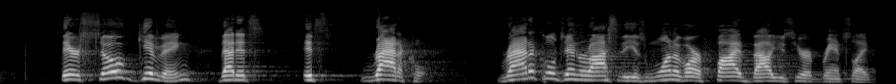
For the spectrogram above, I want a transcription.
They're so giving that it's, it's radical. Radical generosity is one of our five values here at Branch Life.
